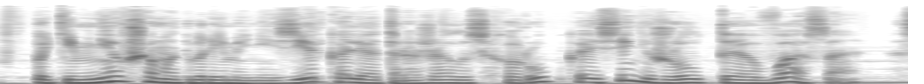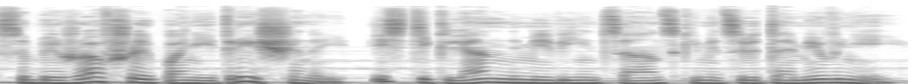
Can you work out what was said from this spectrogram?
В потемневшем от времени зеркале отражалась хрупкая сине-желтая ваза с обежавшей по ней трещиной и стеклянными венецианскими цветами в ней.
